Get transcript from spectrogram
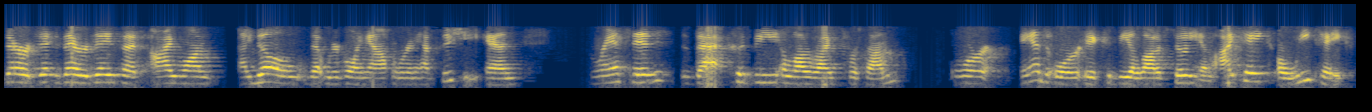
there are there are days that I want. I know that we're going out and we're going to have sushi, and granted, that could be a lot of rice for some, or and or it could be a lot of sodium. I take or we take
